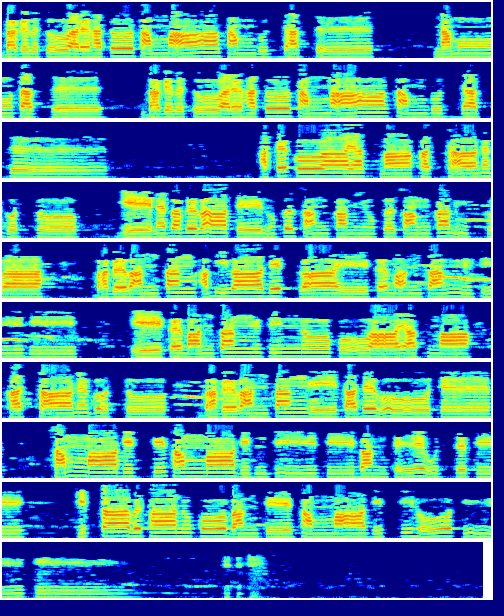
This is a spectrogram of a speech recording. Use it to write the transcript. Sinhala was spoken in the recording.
භගවතු අරහතෝ සම්මා සම්බුද්දස්ස. නමෝ තස්ස. භගවතු අරහතෝ සම්මා සම්බුද්දස්ස. අතකෝ ආයස්මා කච්ඡාන ගොත්තෝ යේන භගවාතේ නුපසංකමි උපසංකමිත්වා භගවන්තං අභිවාදෙත්වා ඒකමන්තං සීදී ඒකමන්තං සින්නෝ කෝ ආයස්මා කච්ඡාන ගොත්තෝ භගවන්තං ඒතදවෝච සම්මාදිට්ඨි සම්මාදිට්ඨි බන්තේ උච්චති චිත්තාවතානුකෝ බන්තේ සම්මාදිට්ඨි හෝති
